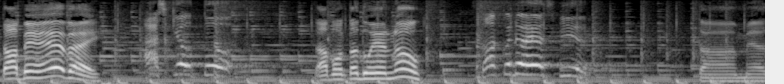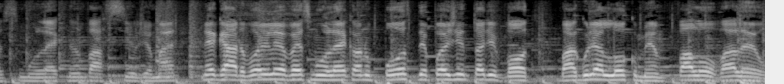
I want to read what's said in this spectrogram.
Tá bem aí, véi? Acho que eu tô, Tá bom, tá doendo não? só quando eu respiro. Tá, mas moleque dando vacilo demais. Negado, vou levar esse moleque lá no posto, depois a gente tá de volta. Bagulho é louco mesmo. Falou, valeu.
